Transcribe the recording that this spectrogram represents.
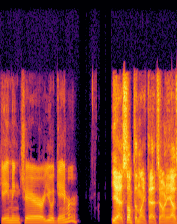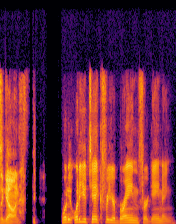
gaming chair. Are you a gamer? Yeah, something like that, Tony. How's it going? What do what do you take for your brain for gaming?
